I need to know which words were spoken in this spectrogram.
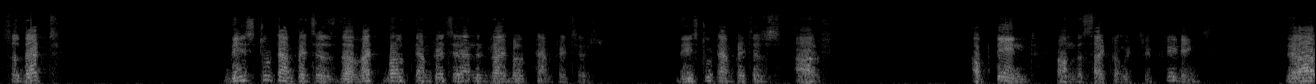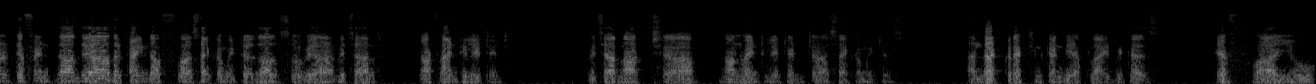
So that these two temperatures, the wet bulb temperature and the dry bulb temperature, these two temperatures are obtained from the psychrometric readings. There are different, uh, there are other kind of uh, psychrometers also where, which are not ventilated, which are not uh, non-ventilated uh, psychrometers. And that correction can be applied because if uh, you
